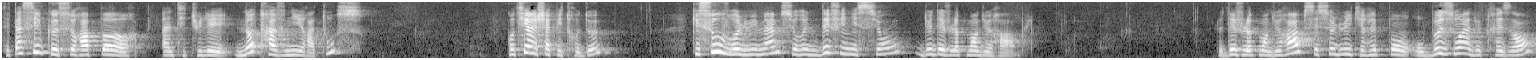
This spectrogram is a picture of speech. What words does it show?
C'est ainsi que ce rapport intitulé Notre avenir à tous contient un chapitre 2 qui s'ouvre lui-même sur une définition du développement durable. Le développement durable, c'est celui qui répond aux besoins du présent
